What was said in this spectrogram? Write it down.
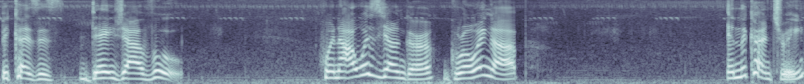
because it's deja vu. When I was younger, growing up, in the country,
